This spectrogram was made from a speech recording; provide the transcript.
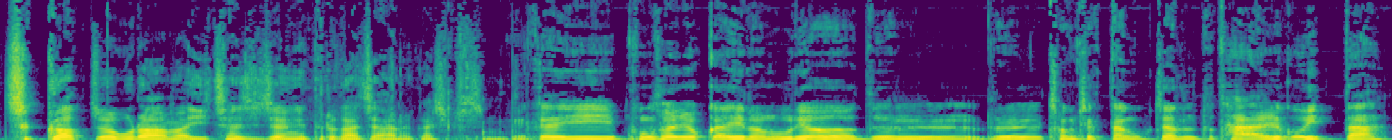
즉각적으로 아마 2차 지정에 들어가지 않을까 싶습니다. 그러니까 이 풍선 효과 이런 우려들을 정책 당국자들도 다 알고 있다.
